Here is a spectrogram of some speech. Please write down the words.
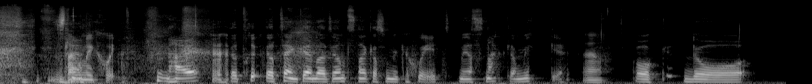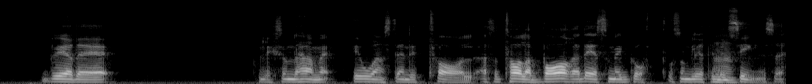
det snackar mycket skit. Nej, jag, jag tänker ändå att jag inte snackar så mycket skit, men jag snackar mycket. Ja. Och då blir det liksom det här med oanständigt tal, alltså tala bara det som är gott och som blir till Mm. välsignelse.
